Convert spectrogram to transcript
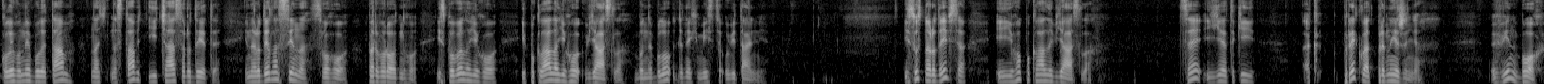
коли вони були там, настав їй час родити, і народила сина свого первородного, і сповила його, і поклала його в ясла, бо не було для них місця у вітальні. Ісус народився, і його поклали в ясла. Це є такий приклад приниження. Він Бог,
